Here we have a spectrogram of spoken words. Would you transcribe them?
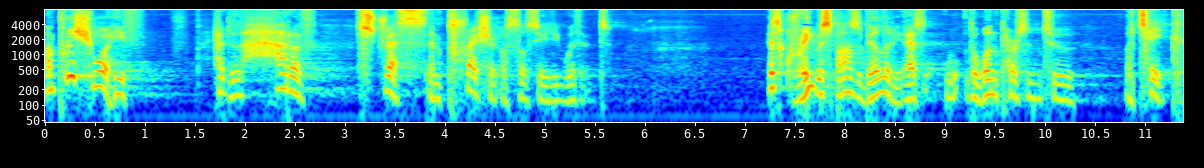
I'm pretty sure he f- had a lot of stress and pressure associated with it. It's a great responsibility as the one person to uh, take.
